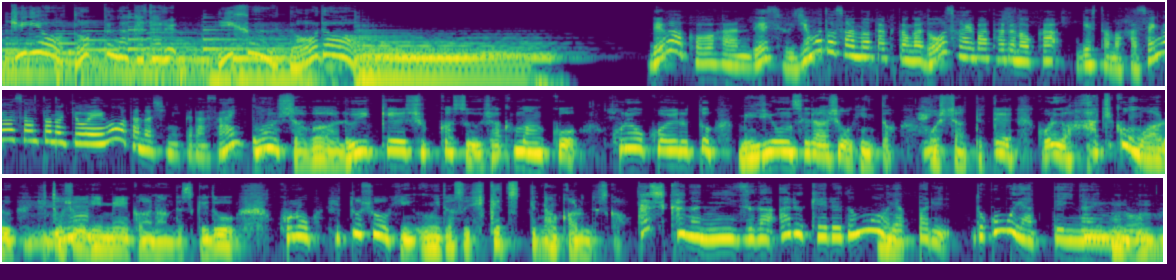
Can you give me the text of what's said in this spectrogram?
企業トップが語る威風堂々では後半です。藤本さんのタクトがどうさえ渡るのか、ゲストの長谷川さんとの共演をお楽しみください。御社は累計出荷数100万個、これを超えるとミリオンセラー商品とおっしゃってて、これが8個もあるヒット商品メーカーなんですけど、このヒット商品生み出す秘訣って何かあるんですか？確かなニーズがあるけれども、やっぱりどこもやっていないもの。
